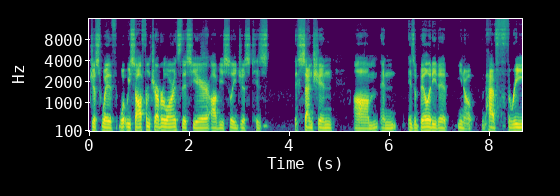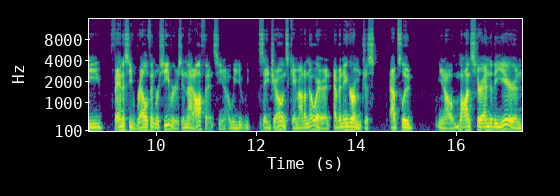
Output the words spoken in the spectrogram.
just with what we saw from Trevor Lawrence this year. Obviously, just his ascension um, and his ability to, you know, have three fantasy relevant receivers in that offense. You know, we, we Zay Jones came out of nowhere and Evan Engram just absolute, you know, monster end of the year. And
